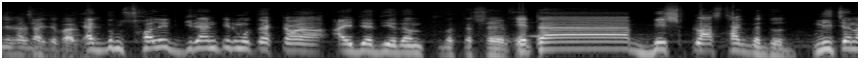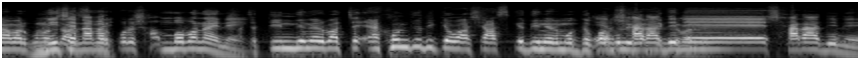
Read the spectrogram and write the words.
নিতে আচ্ছা, একদম সলিড গ্যারান্টির মতো একটা আইডিয়া দিয়ে দেন ডাক্তার সাহেব। এটা বিশ প্লাস থাকবে দুধ। নিচে নামার কোনো নিচে নামার। কোনো সম্ভাবনাই নেই। আচ্ছা তিন দিনের বাচ্চা এখন যদি কেউ আসে আজকে দিনের মধ্যে কত লিটার সারা দিনে সারা দিনে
